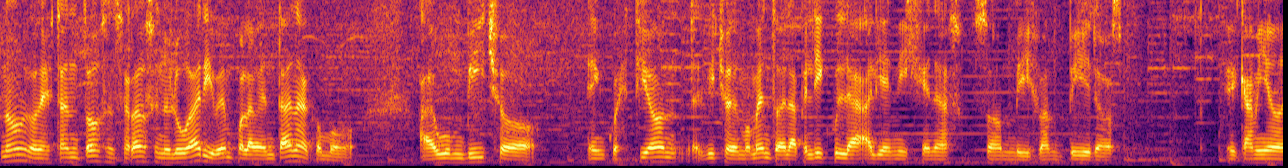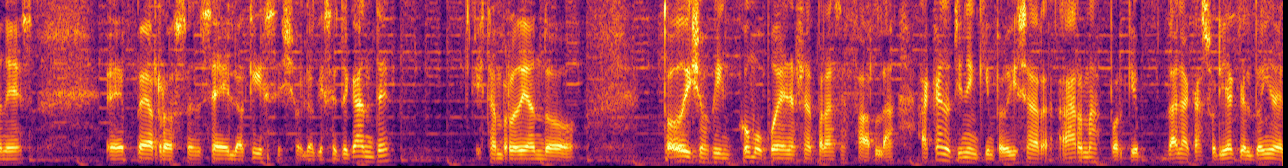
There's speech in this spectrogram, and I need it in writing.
¿no? Donde están todos encerrados en un lugar y ven por la ventana como algún bicho en cuestión, el bicho del momento de la película, alienígenas, zombies, vampiros, eh, camiones, eh, perros en celo, qué sé yo, lo que se te cante, están rodeando todo ellos ven cómo pueden hacer para zafarla. Acá no tienen que improvisar armas porque da la casualidad que el dueño de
